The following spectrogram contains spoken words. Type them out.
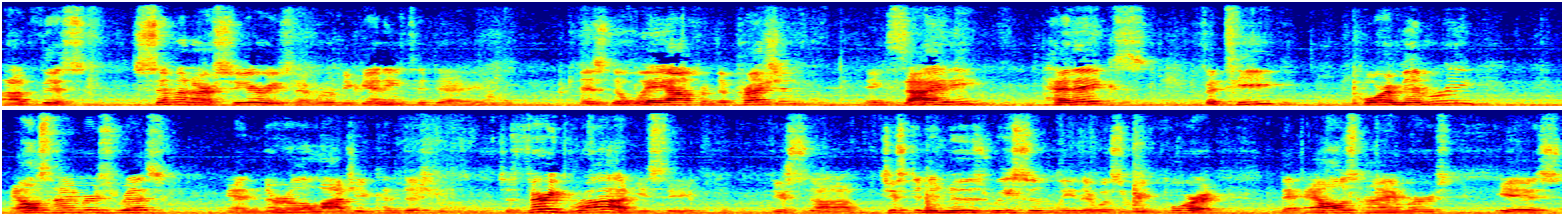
of this seminar series that we're beginning today is The Way Out from Depression, Anxiety, Headaches, Fatigue, Poor Memory, Alzheimer's Risk, and Neurologic Conditions. So it's very broad, you see. There's, uh, just in the news recently, there was a report that Alzheimer's is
